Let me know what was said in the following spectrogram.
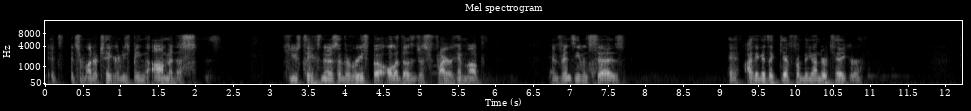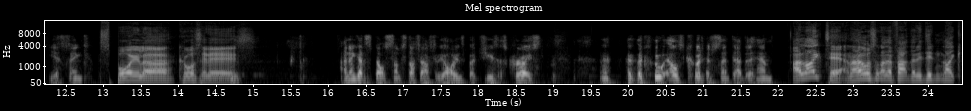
it's it's from Undertaker and he's being ominous. Hughes takes notice of the wreath, but all it does is just fire him up. And Vince even says, "Hey, I think it's a gift from the Undertaker. You think? Spoiler, of course it is. I know you got to spell some stuff out for the audience, but Jesus Christ. like, who else could have sent that to him? I liked it, and I also like the fact that it didn't like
